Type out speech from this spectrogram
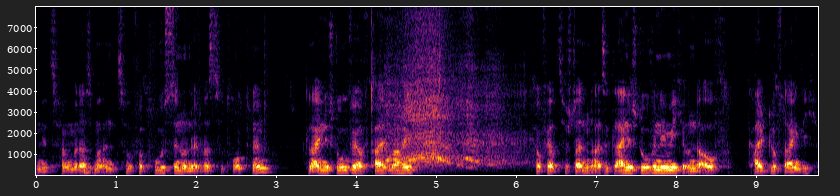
Und jetzt fangen wir das mal an zu verpusten und etwas zu trocknen. Kleine Stufe auf kalt mache ich. Ich hoffe, ihr habt es verstanden. Also kleine Stufe nehme ich und auf Kaltluft eigentlich.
